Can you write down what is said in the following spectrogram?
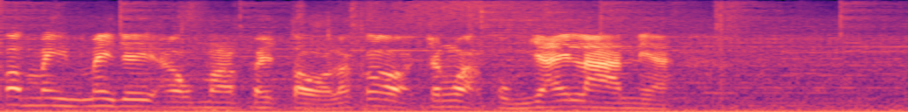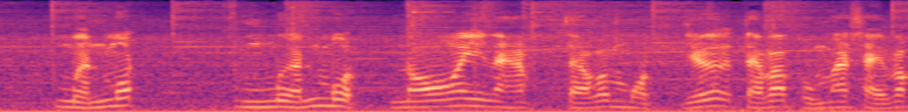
ก็ไม่ไม่ได้เอามาไปต่อแล้วก็จังหวะผมย้ายลานเนี่ย เหมือนหมดเหมือนหมดน้อยนะครับ แต่ว่าหมดเยอะ แต่ว่าผมอาศัยว่า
